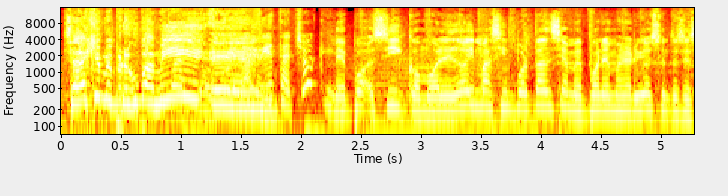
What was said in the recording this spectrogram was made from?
¿Sabes qué me preocupa a mí? ¿Por la Eh, fiesta choque? Me sí, como le doy más importancia, me pone más nervioso, entonces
